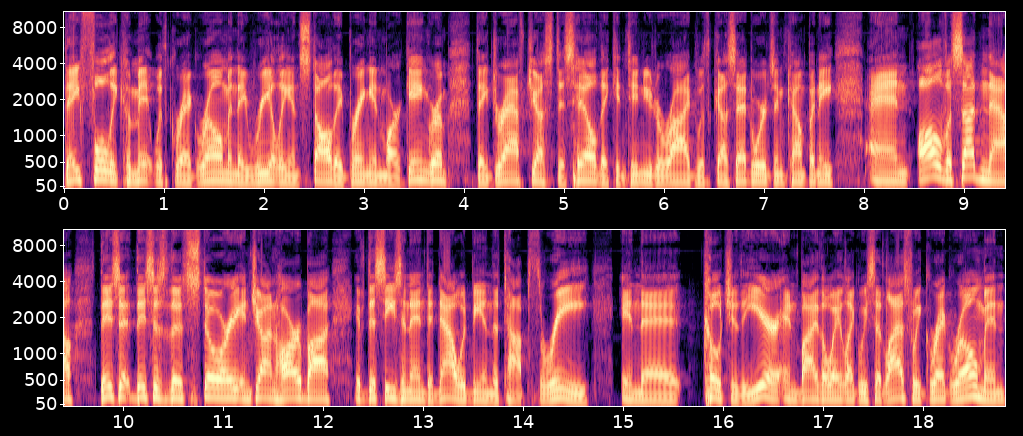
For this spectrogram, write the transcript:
They fully commit with Greg Roman. They really install. They bring in Mark Ingram. They draft Justice Hill. They continue to ride with Gus Edwards and company. And all of a sudden now, this this is the story. And John Harbaugh, if the season ended now, would be in the top three in the coach of the year. And by the way, like we said last week, Greg Roman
